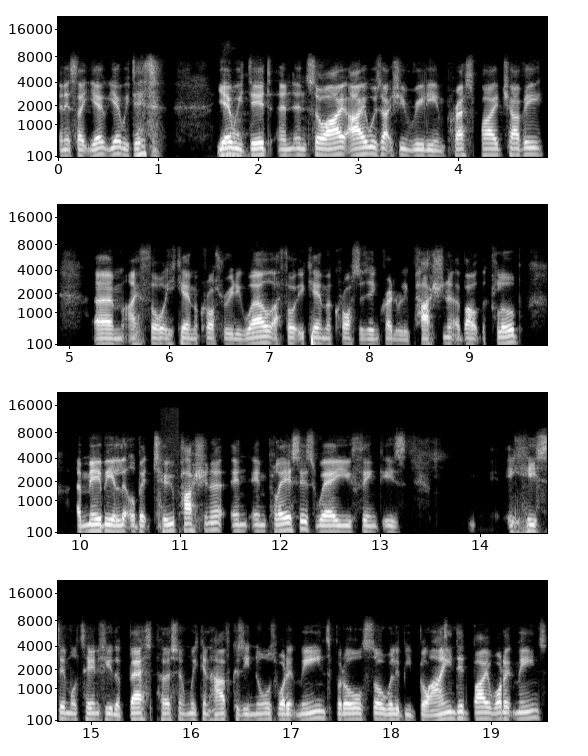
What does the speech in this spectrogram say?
And it's like, yeah, yeah, we did. Yeah, we did, and and so I I was actually really impressed by Xavi. Um, I thought he came across really well. I thought he came across as incredibly passionate about the club, and maybe a little bit too passionate in in places where you think he's he's simultaneously the best person we can have because he knows what it means, but also will he be blinded by what it means?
